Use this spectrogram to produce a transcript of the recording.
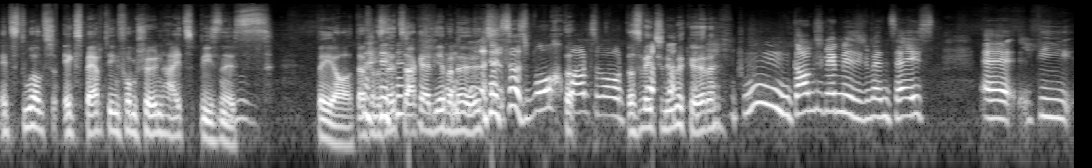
Jetzt du als Expertin vom Schönheitsbusiness, Bea, darf man das nicht sagen? Lieber nicht. Das ist ein furchtbares Wort. Das willst du nicht mehr hören. Hm, ganz schlimm ist, wenn es heisst, äh, die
